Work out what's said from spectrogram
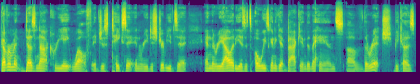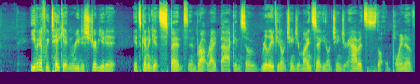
Government does not create wealth, it just takes it and redistributes it. And the reality is, it's always going to get back into the hands of the rich because even if we take it and redistribute it, it's going to get spent and brought right back. And so, really, if you don't change your mindset, you don't change your habits. This is the whole point of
